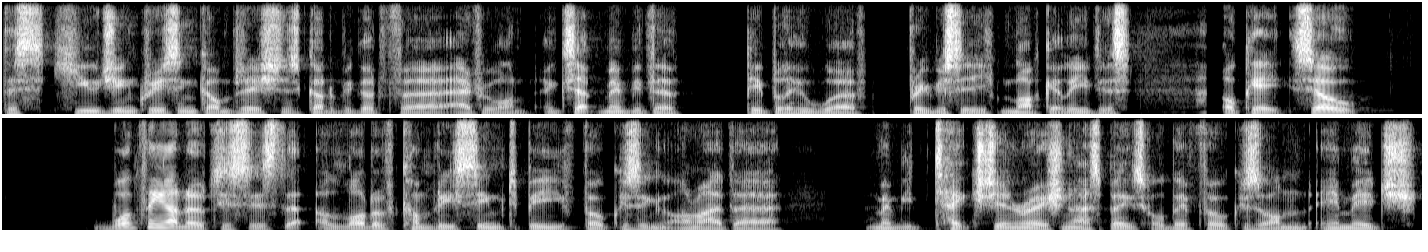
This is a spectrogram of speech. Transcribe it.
this huge increase in competition has got to be good for everyone, except maybe the people who were previously market leaders. Okay, so one thing I noticed is that a lot of companies seem to be focusing on either maybe text generation aspects or they focus on image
